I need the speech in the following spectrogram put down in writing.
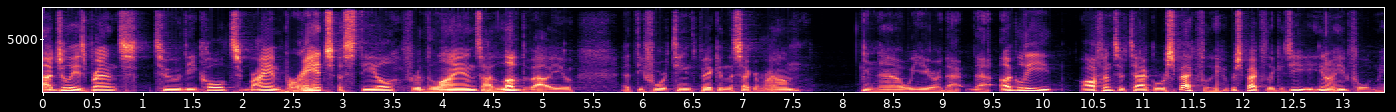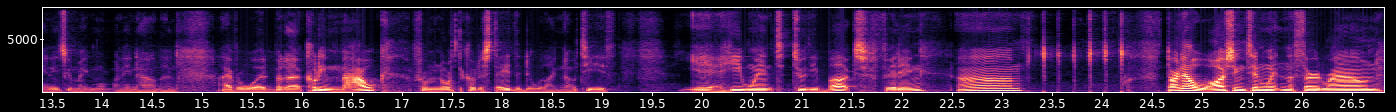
Uh, Julius Brents to the Colts. Brian Branch, a steal for the Lions. I love the value at the 14th pick in the second round. And now we are that that ugly offensive tackle respectfully, respectfully, because he, you know, he'd fold me and he's gonna make more money now than I ever would. But uh, Cody Mauch from North Dakota State, the dude with like no teeth, yeah, he went to the Bucks, fitting. Um, Darnell Washington went in the third round,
